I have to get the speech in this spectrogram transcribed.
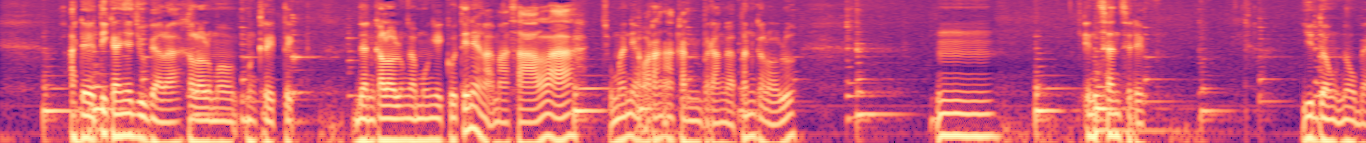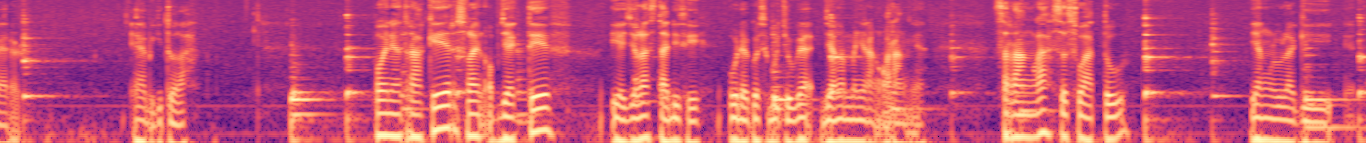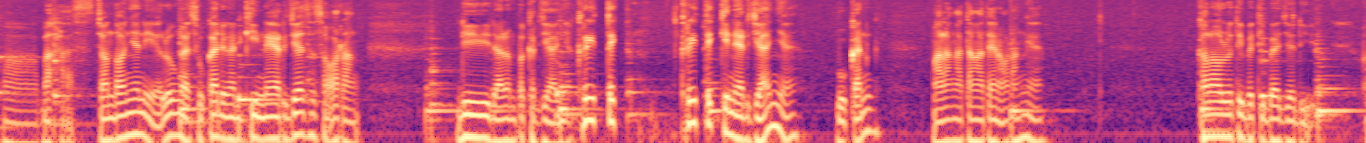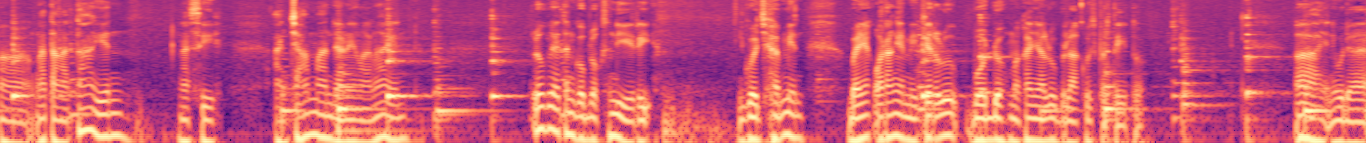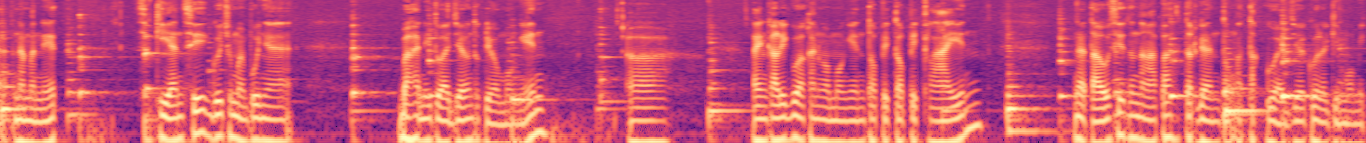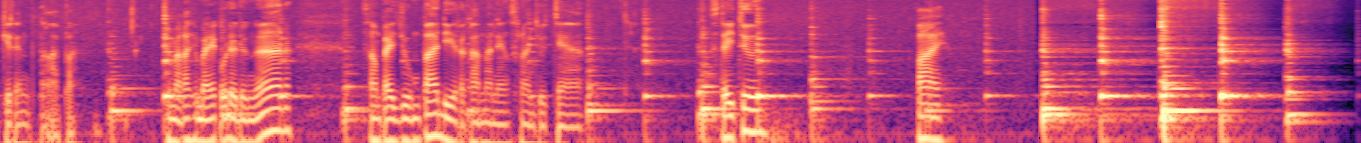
ada etikanya juga lah kalau lu mau mengkritik. Dan kalau lu nggak mau ngikutin ya nggak masalah. Cuman ya orang akan beranggapan kalau lu hmm, insensitive. You don't know better. Ya begitulah. Poin yang terakhir selain objektif, ya jelas tadi sih udah gue sebut juga jangan menyerang orangnya. Seranglah sesuatu yang lu lagi uh, bahas. Contohnya nih, lu nggak suka dengan kinerja seseorang di dalam pekerjaannya, kritik, kritik kinerjanya, bukan malah ngata-ngatain orangnya. Kalau lu tiba-tiba jadi uh, ngata-ngatain, ngasih ancaman dan yang lain-lain, lu kelihatan goblok sendiri gue jamin banyak orang yang mikir lu bodoh makanya lu berlaku seperti itu ah ini udah 6 menit sekian sih gue cuma punya bahan itu aja untuk diomongin. Uh, lain kali gue akan ngomongin topik-topik lain. Nggak tahu sih tentang apa tergantung otak gue aja gue lagi mau mikirin tentang apa. Terima kasih banyak udah denger. Sampai jumpa di rekaman yang selanjutnya. Stay tune. Bye.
